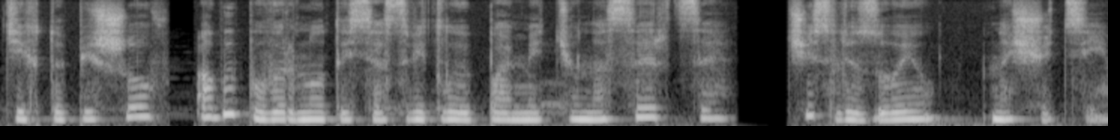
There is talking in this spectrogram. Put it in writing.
Ті, хто пішов, аби повернутися світлою пам'яттю на серце чи сльозою на щоці.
